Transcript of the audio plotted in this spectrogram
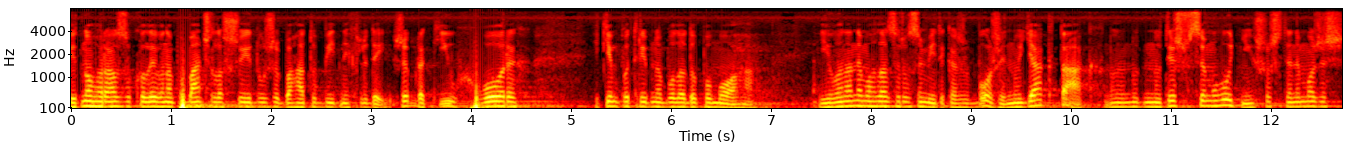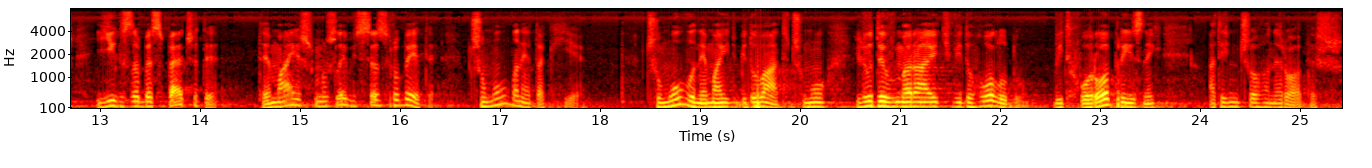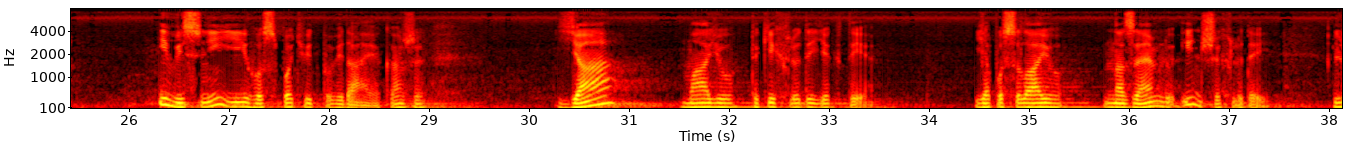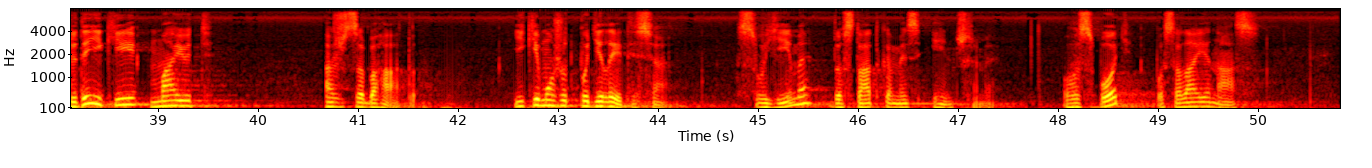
І одного разу, коли вона побачила, що є дуже багато бідних людей, жебраків, хворих, яким потрібна була допомога. І вона не могла зрозуміти, каже, Боже, ну як так? Ну, ну, ну ти ж всемогутній, що ж ти не можеш їх забезпечити? Ти маєш можливість це зробити. Чому вони так є? Чому вони мають бідувати? Чому люди вмирають від голоду, від хвороб різних, а ти нічого не робиш? І в сні їй Господь відповідає, каже, я маю таких людей, як ти. Я посилаю на землю інших людей, людей, які мають аж забагато, які можуть поділитися своїми достатками з іншими. Господь посилає нас,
